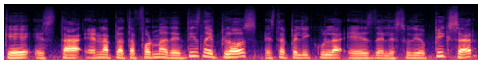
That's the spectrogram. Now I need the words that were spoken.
que está en la plataforma de Disney Plus. Esta película es del estudio Pixar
